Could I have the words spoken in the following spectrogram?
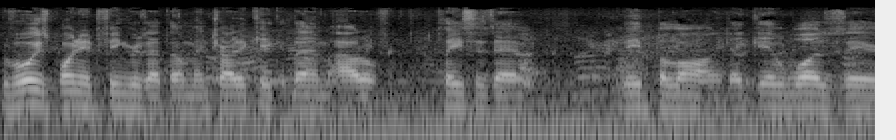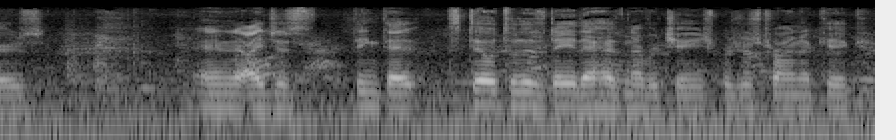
we've always pointed fingers at them and tried to kick them out of places that they belonged. Like it was theirs. And I just think that still to this day that has never changed. We're just trying to kick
